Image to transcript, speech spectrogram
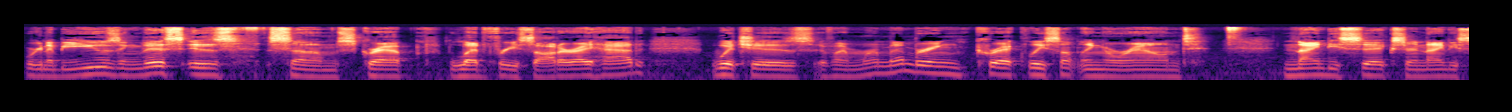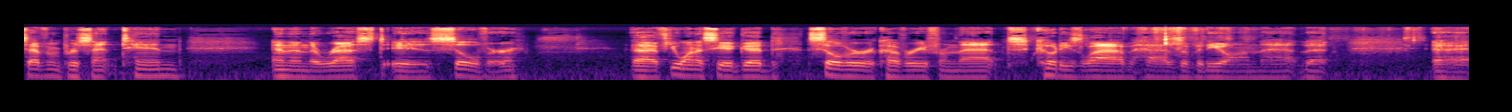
we're going to be using this is some scrap lead-free solder I had, which is, if I'm remembering correctly, something around 96 or 97% tin, and then the rest is silver. Uh, if you want to see a good silver recovery from that, Cody's Lab has a video on that that uh,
